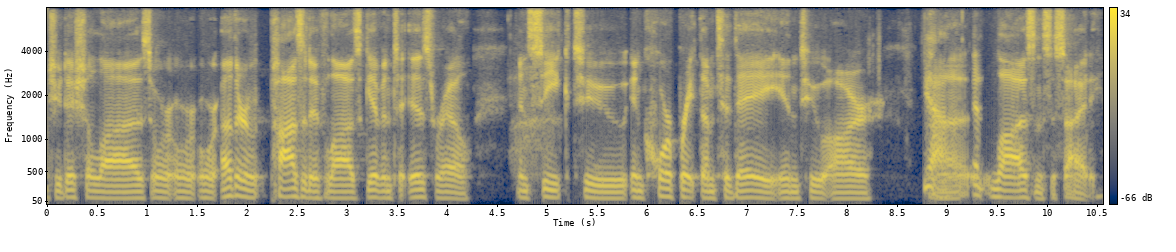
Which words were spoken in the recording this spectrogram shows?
judicial laws or, or, or other positive laws given to Israel and seek to incorporate them today into our yeah. Uh, laws and society.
